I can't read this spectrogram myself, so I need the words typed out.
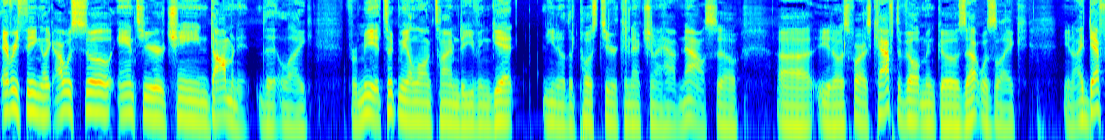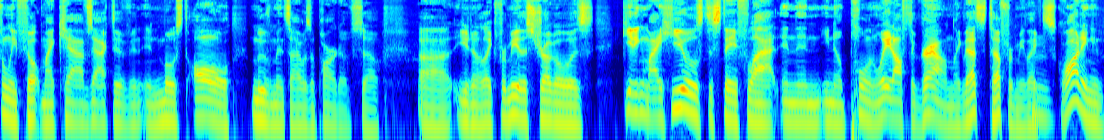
everything. Like I was so anterior chain dominant that like for me it took me a long time to even get you know the posterior connection I have now. So uh, you know as far as calf development goes, that was like you know I definitely felt my calves active in, in most all movements I was a part of. So uh, you know like for me the struggle was getting my heels to stay flat and then you know pulling weight off the ground like that's tough for me like hmm. squatting and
